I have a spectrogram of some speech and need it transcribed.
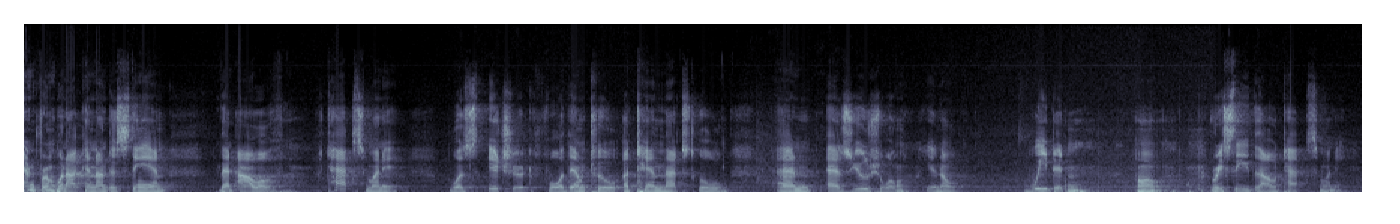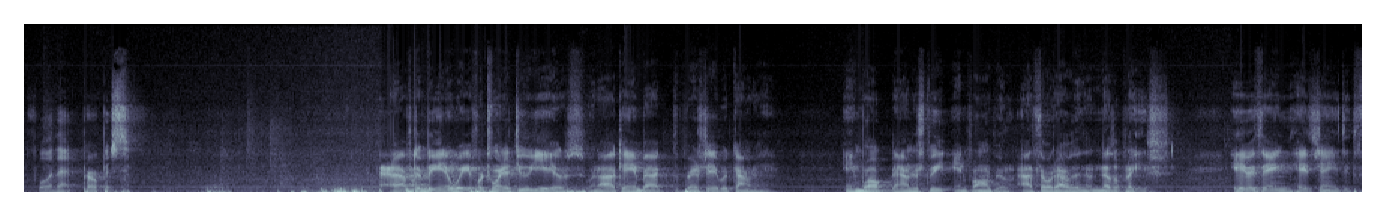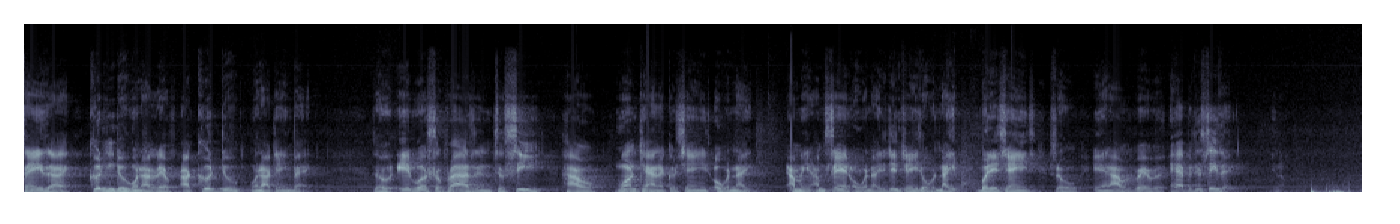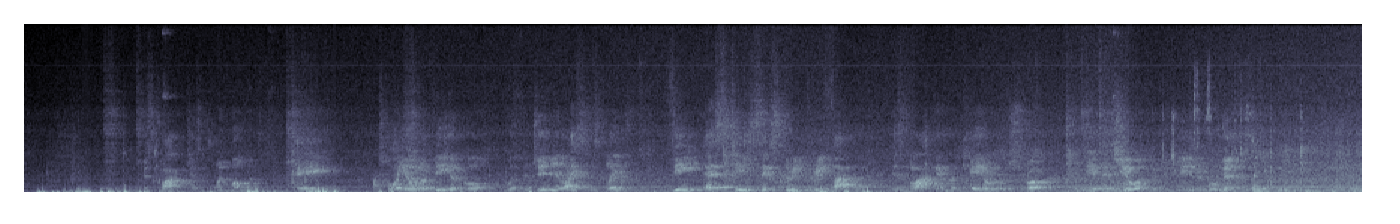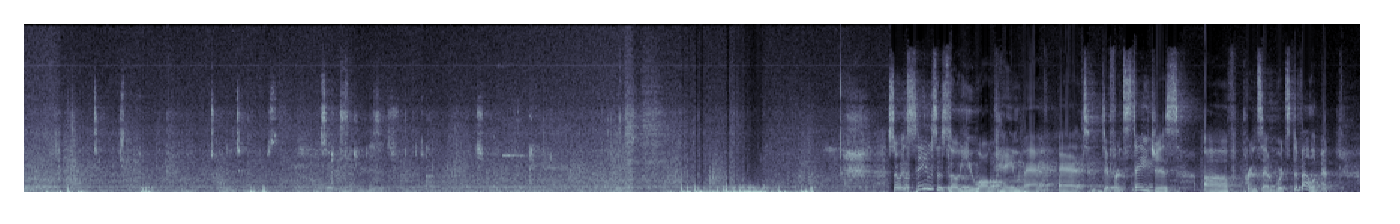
And from what I can understand, that our tax money was issued for them to attend that school. And as usual, you know, we didn't uh, receive our tax money for that purpose. After being away for 22 years, when I came back to Prince Edward County and walked down the street in Farmville, I thought I was in another place. Everything had changed. The things I couldn't do when I left, I could do when I came back. So it was surprising to see how one county could change overnight. I mean, I'm saying overnight. It didn't change overnight, but it changed. So, and I was very, very happy to see that. You know. Ms. Clark, just one moment. A Toyota vehicle with Virginia license plate VST6335 is blocking the caterer's truck. If it's yours, would you please remove? When did he return? Twenty-two years. So 22 years from the time of the. So it seems as though you all came back at different stages of Prince Edward's development.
